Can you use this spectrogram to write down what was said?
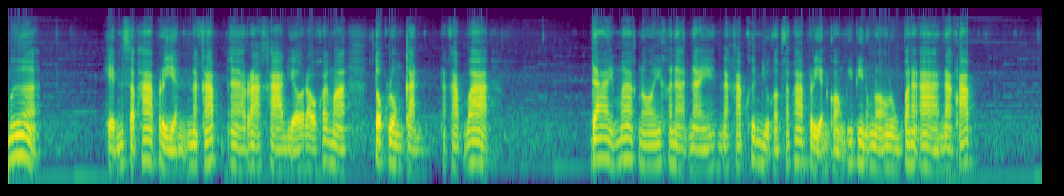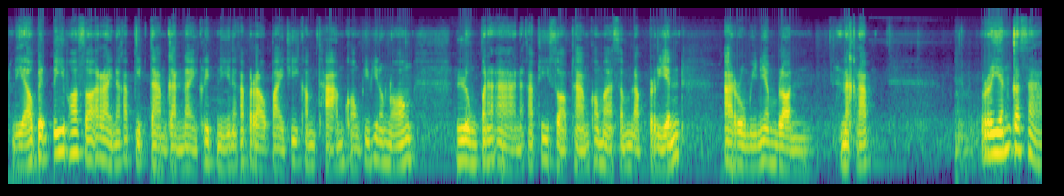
เมื่อ เห็นสภาพเหรียญนะครับอ่าราคาเดี๋ยวเราค่อยมาตกลงกันนะครับว่าได้มากน้อยขนาดไหนนะครับ ขึ้นอยู่กับสภาพเหรียญของพี่ๆน้องๆลุงป้าอานะครับ เดี๋ยวเป็นปีพศอะไรนะครับ ติดตามกันในคลิปนี้นะครับ เราไปที่คำถามของพี่ๆน้องๆลุงป้าอานะครับ ที่สอบถามเข้ามาสำหรับเหรียญอลูมิเนียมบลอนนะครับ เหรียญกระสาบ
